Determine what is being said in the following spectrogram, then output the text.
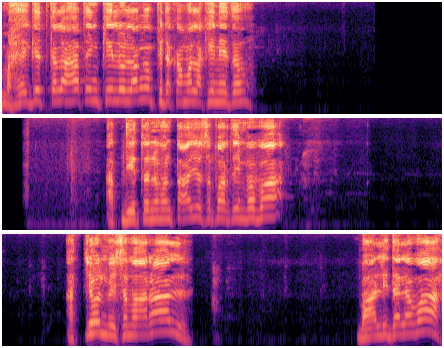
Mahigit kalahating kilo lang ang pinakamalaki nito. At dito naman tayo sa parteng baba. At yun, may samaral. Bali dalawa.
